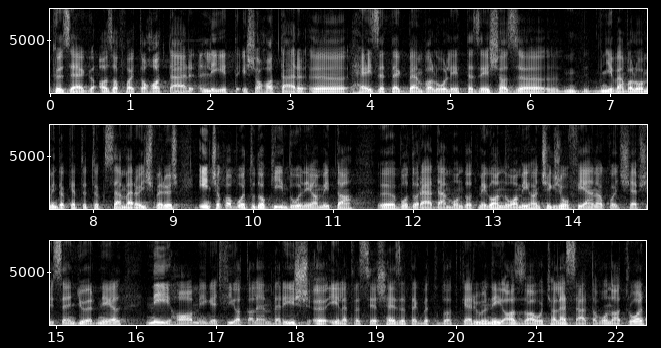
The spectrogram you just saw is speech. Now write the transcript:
közeg, az a fajta határ lét és a határ helyzetekben való létezés, az nyilvánvalóan mind a kettőtök számára ismerős. Én csak abból tudok kiindulni, amit a Bodor Ádám mondott még annó a Mihancsik Zsófiának, hogy Sepsi Szentgyörgynél néha még egy fiatal ember is életveszélyes helyzetekbe tudott kerülni azzal, hogyha leszállt a vonatról,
